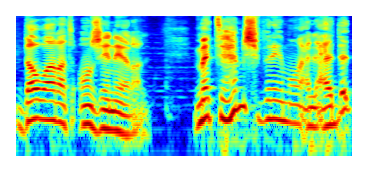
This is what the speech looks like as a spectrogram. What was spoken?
دورات en général ما تهمش vraiment على العدد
